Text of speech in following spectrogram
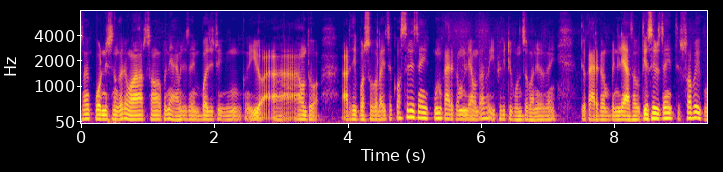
सँग कोअर्डिनेसन गरेर उहाँहरूसँग पनि हामीले चाहिँ बजेटिङ यो आउँदो आर्थिक वर्षको लागि चाहिँ कसरी चाहिँ कुन कार्यक्रम ल्याउँदा इफेक्टिभ हुन्छ भनेर चाहिँ त्यो कार्यक्रम पनि ल्याएको छौँ। त्यसरी चाहिँ त्यो सबैको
